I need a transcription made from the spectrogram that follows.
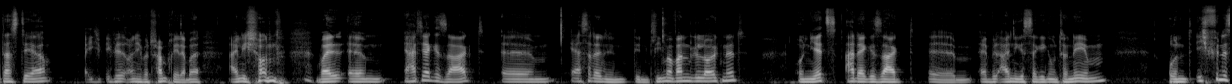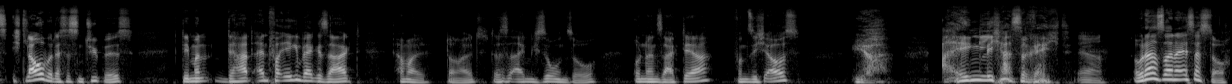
dass der, ich, ich will auch nicht über Trump reden, aber eigentlich schon, weil ähm, er hat ja gesagt, ähm, erst hat er den, den Klimawandel geleugnet und jetzt hat er gesagt, ähm, er will einiges dagegen unternehmen. Und ich finde es, ich glaube, dass es ein Typ ist, den man, der hat einfach irgendwer gesagt, hör mal, Donald, das ist eigentlich so und so. Und dann sagt er von sich aus, ja, eigentlich hast du recht. ja. Oder? So einer ist das doch.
